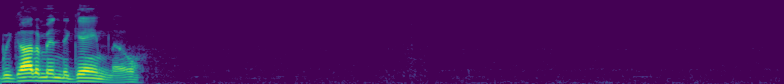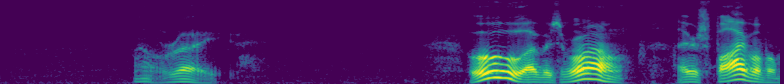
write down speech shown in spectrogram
We got them in the game, though. All right. Ooh, I was wrong. There's five of them.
